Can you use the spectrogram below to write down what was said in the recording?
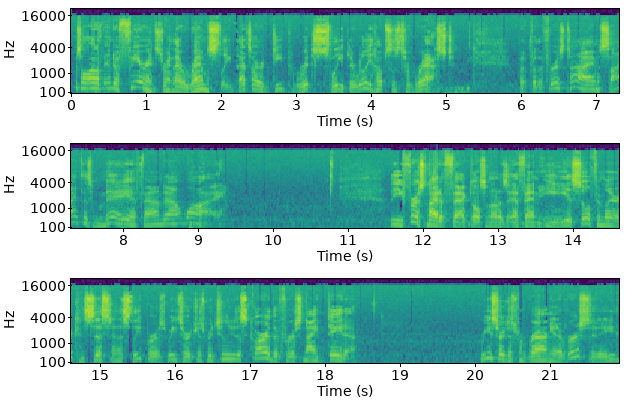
There's a lot of interference during that REM sleep. That's our deep, rich sleep that really helps us to rest. But for the first time, scientists may have found out why. The first night effect, also known as FNE, is so familiar and consistent that sleepers researchers routinely discard the first night data. Researchers from Brown University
